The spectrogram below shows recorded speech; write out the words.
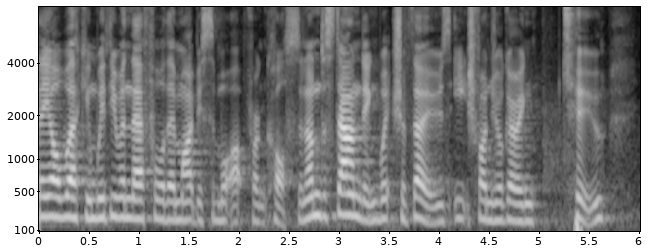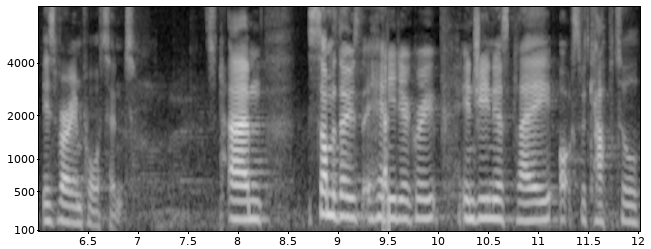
they are working with you and therefore there might be some more upfront costs. And understanding which of those, each fund you're going to, is very important. Um, some of those that here, Media Group, Ingenious Play, Oxford Capital,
